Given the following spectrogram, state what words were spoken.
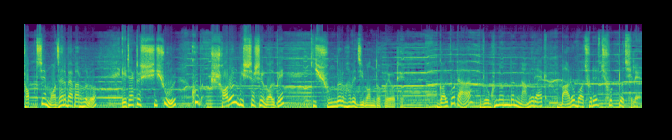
সবচেয়ে মজার ব্যাপার হলো, এটা একটা শিশুর খুব সরল বিশ্বাসের গল্পে কি সুন্দরভাবে জীবন্ত হয়ে ওঠে। গল্পটা রঘুনন্দন নামের এক বারো বছরের ছোট্ট ছেলের।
